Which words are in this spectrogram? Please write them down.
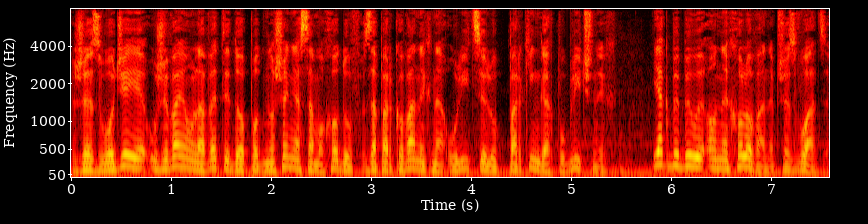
że złodzieje używają lawety do podnoszenia samochodów zaparkowanych na ulicy lub parkingach publicznych, jakby były one holowane przez władze.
